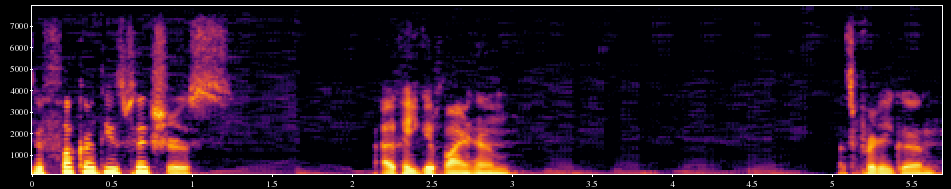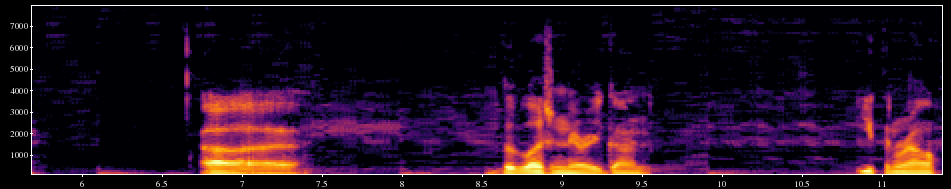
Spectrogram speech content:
The fuck are these pictures? Okay, you can find him. That's pretty good. Uh, the legendary gun. Ethan Ralph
